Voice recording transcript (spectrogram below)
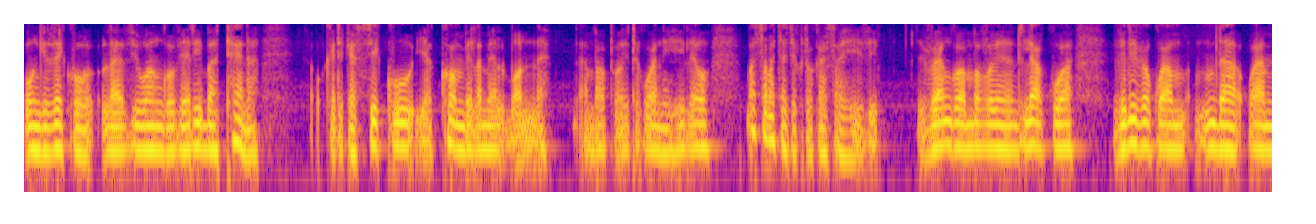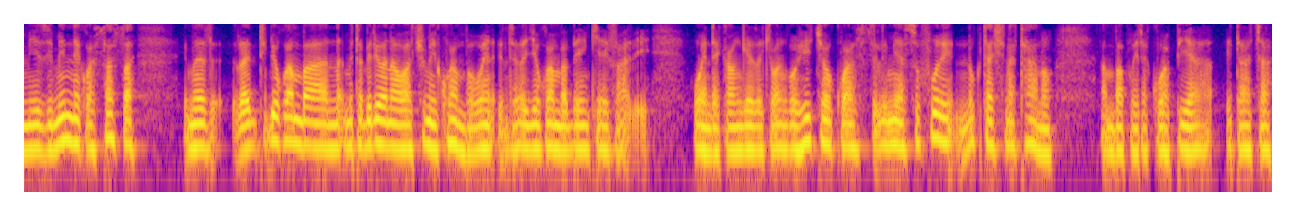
ongezeko la viwango vya riba tena katika siku ya kombe la Melbourne ambapo itakuwa ni hii leo masaa machache kutoka saa hizi viwango ambavyo vinaendelea kuwa vilivyo kwa muda wa miezi minne kwa sasa. Imeratibiwa kwamba imetabiriwa na wachumi kwamba inatarajiwa kwamba benki ya hifadhi huenda ikaongeza kiwango hicho kwa asilimia sufuri nukta ishirini na tano ambapo itakuwa pia itaacha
